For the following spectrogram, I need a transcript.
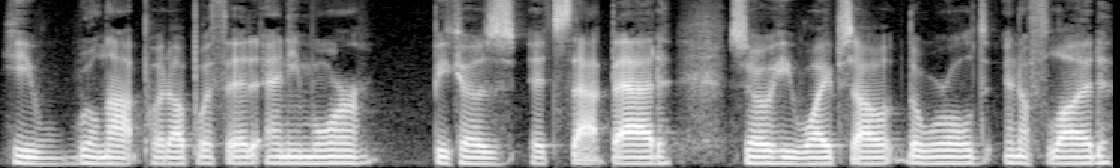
he will not put up with it anymore because it's that bad. So he wipes out the world in a flood.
